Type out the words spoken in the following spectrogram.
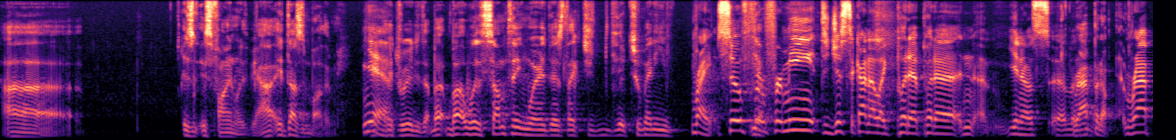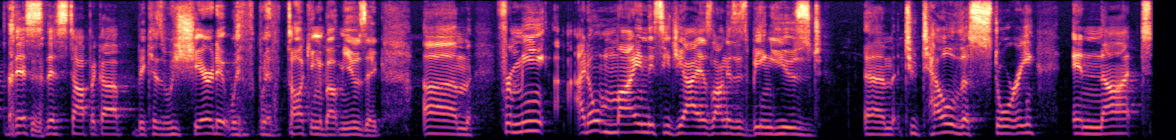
uh, is is fine with me. I, it doesn't bother me. Yeah. it, it really does. But but with something where there's like too, too many. Right. So for, Yeah. for me to just to kind of like put a put a you know uh, Wrap it up. wrap this this topic up because we shared it with with talking about music. Um, for me, I don't mind the CGI as long as it's being used um, to tell the story and not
